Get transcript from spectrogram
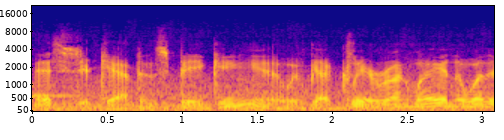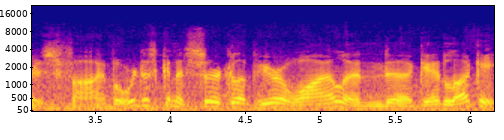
This is your captain speaking. Uh, we've got clear runway and the weather's fine, but we're just going to circle up here a while and uh, get lucky.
